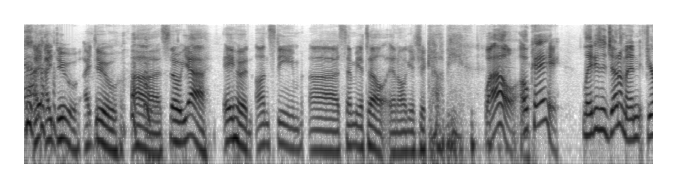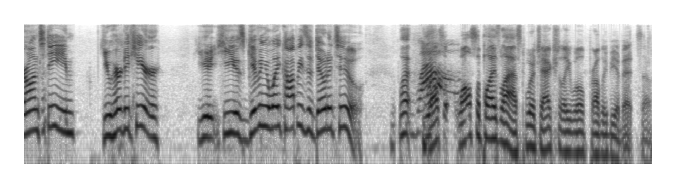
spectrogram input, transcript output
huh? I, I do. I do. Uh, so, yeah, Ayhood on Steam. Uh, send me a tell, and I'll get you a copy. Wow. Okay. Ladies and gentlemen, if you're on Steam, you heard it here. You, he is giving away copies of Dota 2. What? wow. While, su- while supplies last, which actually will probably be a bit. So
